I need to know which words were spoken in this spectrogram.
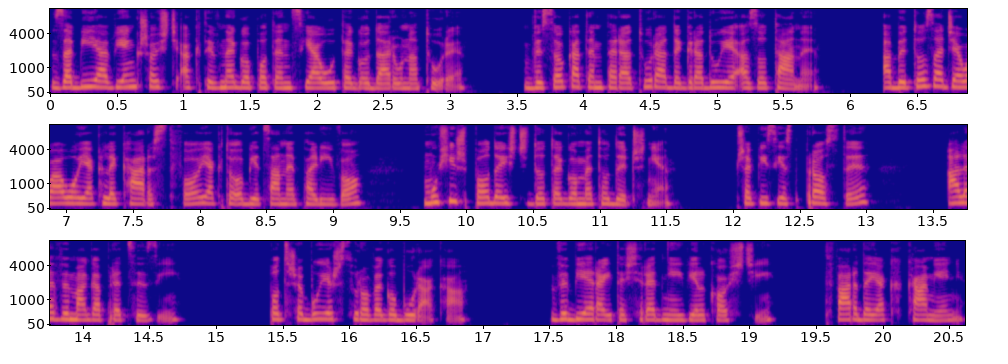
zabija większość aktywnego potencjału tego daru natury. Wysoka temperatura degraduje azotany. Aby to zadziałało jak lekarstwo, jak to obiecane paliwo, musisz podejść do tego metodycznie. Przepis jest prosty, ale wymaga precyzji. Potrzebujesz surowego buraka. Wybieraj te średniej wielkości, twarde jak kamień,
